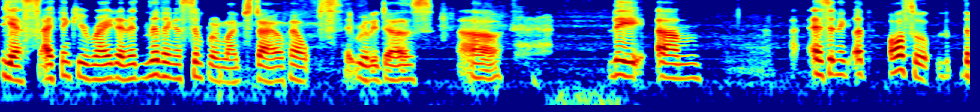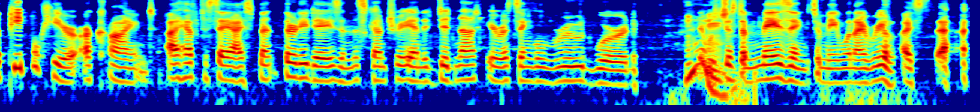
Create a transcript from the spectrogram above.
Yes, I think you're right. And it, living a simpler lifestyle helps. It really does. Uh, the um, as an uh, also the people here are kind. I have to say, I spent 30 days in this country and it did not hear a single rude word. It was just amazing to me when I realized that.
